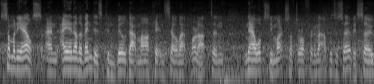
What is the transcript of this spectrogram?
somebody else and A and other vendors can build that market and sell that product. And now obviously Microsoft are offering that up as a service. So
